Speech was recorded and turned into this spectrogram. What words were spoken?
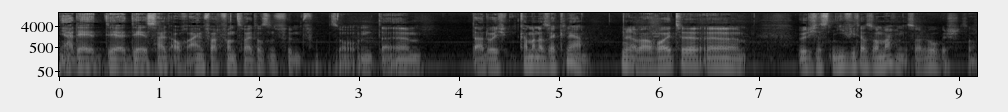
ja, der, der, der ist halt auch einfach von 2005. So, und ähm, dadurch kann man das erklären. Ja. Aber heute äh, würde ich das nie wieder so machen, ist doch logisch. So.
